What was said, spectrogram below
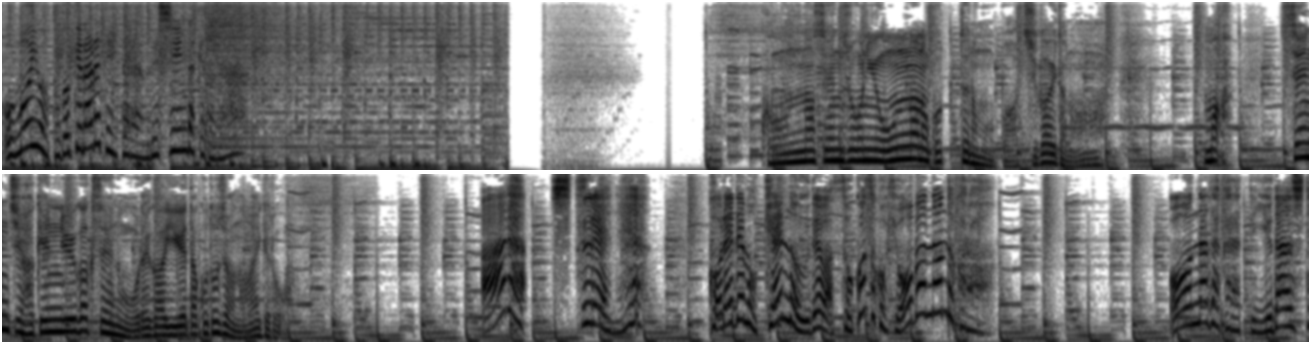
思いを届けられていたら嬉しいんだけどな。こんな戦場に女の子ってのも場違いだな。ま戦地派遣留学生の俺が言えたことじゃないけど。あら失礼ね。これでも剣の腕はそこそこ評判なんだから女だからって油断して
